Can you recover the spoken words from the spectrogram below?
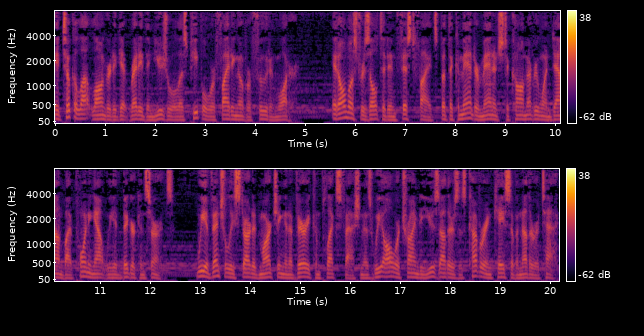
It took a lot longer to get ready than usual as people were fighting over food and water. It almost resulted in fist fights but the commander managed to calm everyone down by pointing out we had bigger concerns. We eventually started marching in a very complex fashion as we all were trying to use others as cover in case of another attack.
